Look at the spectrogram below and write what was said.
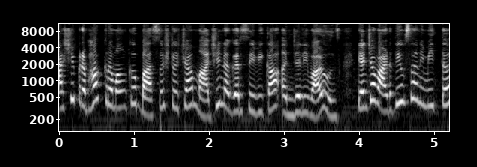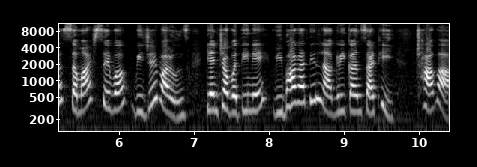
वाशी प्रभाग क्रमांक बासष्टच्या माजी नगरसेविका अंजली वाळुंज यांच्या वाढदिवसानिमित्त समाजसेवक विजय वाळुंज यांच्या वतीने विभागातील नागरिकांसाठी छावा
